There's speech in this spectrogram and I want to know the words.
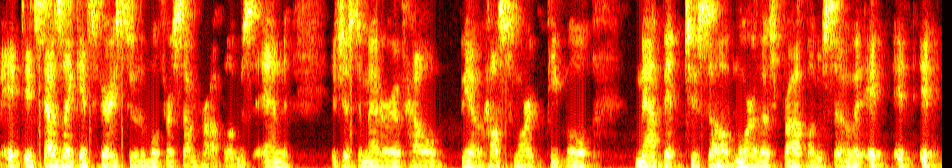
it, it sounds like it's very suitable for some problems, and it's just a matter of how you know how smart people map it to solve more of those problems. So it, it, it,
